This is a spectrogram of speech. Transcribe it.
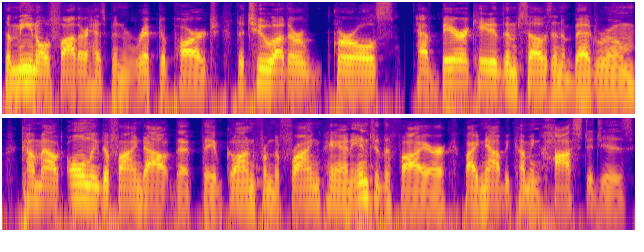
The mean old father has been ripped apart. The two other girls have barricaded themselves in a bedroom, come out only to find out that they've gone from the frying pan into the fire by now becoming hostages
